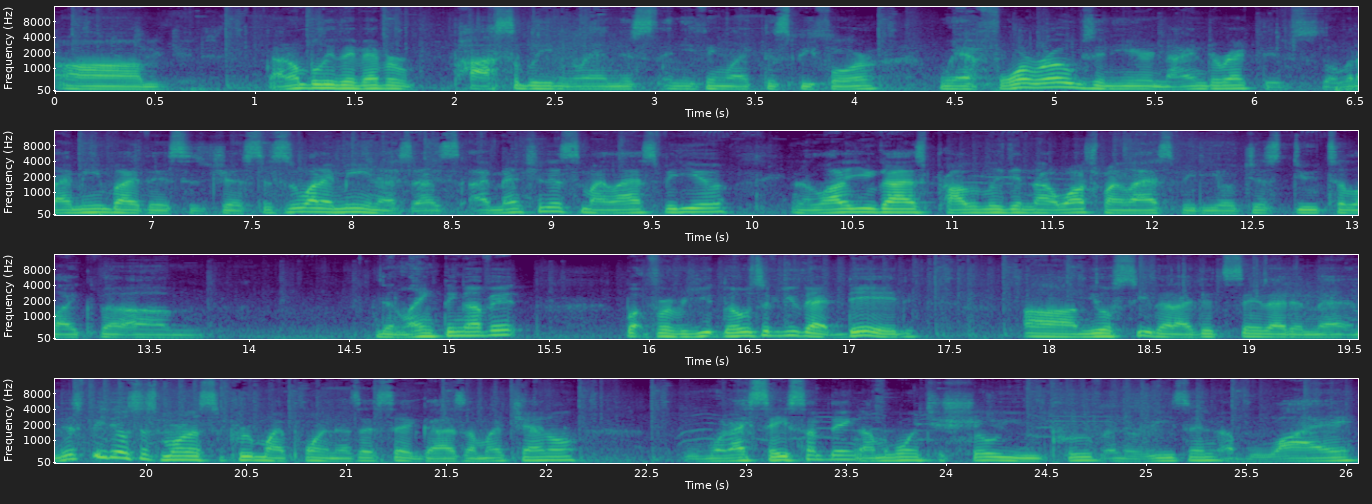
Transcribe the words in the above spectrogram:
Um, I don't believe they've ever possibly even ran this anything like this before. We have four rogues in here, nine directives. So what I mean by this is just, this is what I mean. I, I, I, mentioned this in my last video, and a lot of you guys probably did not watch my last video just due to like the, um, the lengthening of it. But for you, those of you that did, um, you'll see that I did say that in that. And this video is just more or less to prove my point. As I said, guys, on my channel, when I say something, I'm going to show you proof and a reason of why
